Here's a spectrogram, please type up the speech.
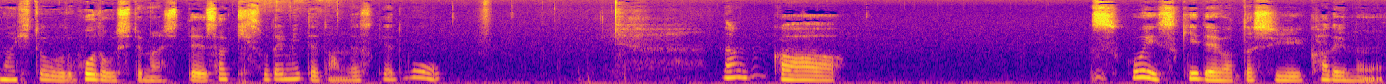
の人をフォローしてましてさっきそれ見てたんですけどなんかすごい好きで私彼の、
